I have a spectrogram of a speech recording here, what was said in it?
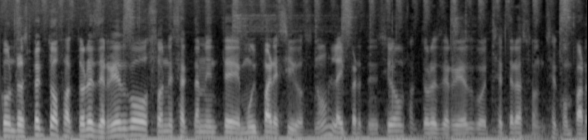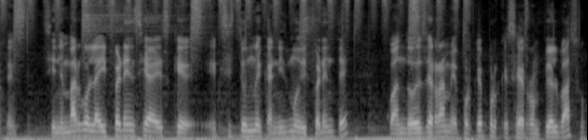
Con respecto a factores de riesgo, son exactamente muy parecidos, ¿no? La hipertensión, factores de riesgo, etcétera, son, se comparten. Sin embargo, la diferencia es que existe un mecanismo diferente cuando es derrame. ¿Por qué? Porque se rompió el vaso.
